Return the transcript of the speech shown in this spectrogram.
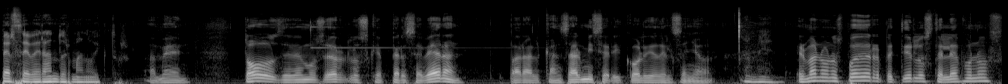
perseverando, hermano Víctor. Amén. Todos debemos ser los que perseveran para alcanzar misericordia del Señor. Amén. Hermano, ¿nos puede repetir los teléfonos?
